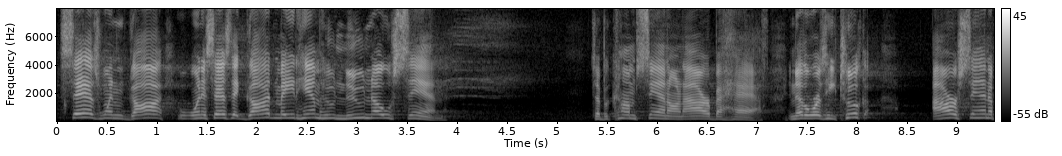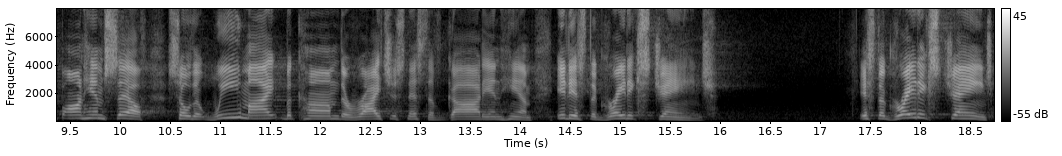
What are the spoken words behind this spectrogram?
says when God when it says that God made him who knew no sin to become sin on our behalf. In other words, he took our sin upon himself so that we might become the righteousness of God in him. It is the great exchange. It's the great exchange.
